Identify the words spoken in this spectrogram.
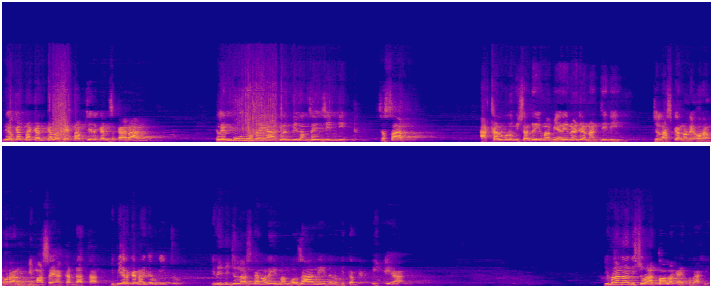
Beliau katakan kalau saya tafsirkan sekarang Kalian bunuh saya, kalian bilang saya zindik, sesat. Akal belum bisa nerima, biarin aja nanti dijelaskan oleh orang-orang di masa yang akan datang. Dibiarkan aja begitu. Ini dijelaskan oleh Imam Ghazali dalam kitab Ihya. Di mana di surah At-Talaq ayat terakhir?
